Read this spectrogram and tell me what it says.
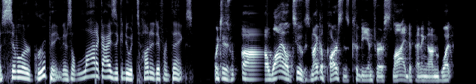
a, similar grouping. There's a lot of guys that can do a ton of different things. Which is uh, wild too, because Michael Parsons could be in for a slide depending on what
